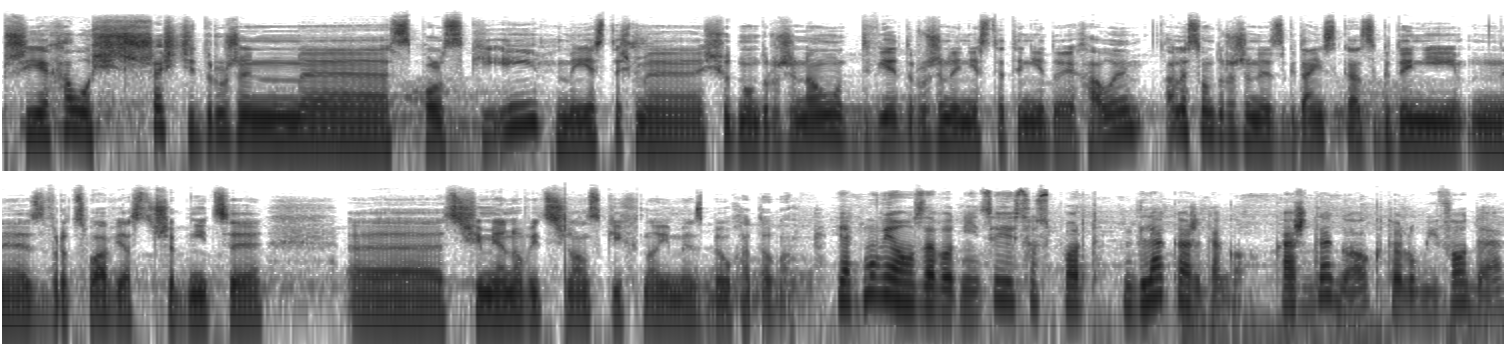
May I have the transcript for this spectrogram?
Przyjechało sześć drużyn e, z Polski. My jesteśmy siódmą drużyną. Dwie drużyny niestety nie dojechały, ale są drużyny z Gdańska, z Gdyni, z Wrocławia, z Trzebnicy, e, z Siemianowic Śląskich, no i my z Bełchatowa. Jak mówią zawodnicy, jest to sport dla każdego. Każdego, kto lubi wodę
